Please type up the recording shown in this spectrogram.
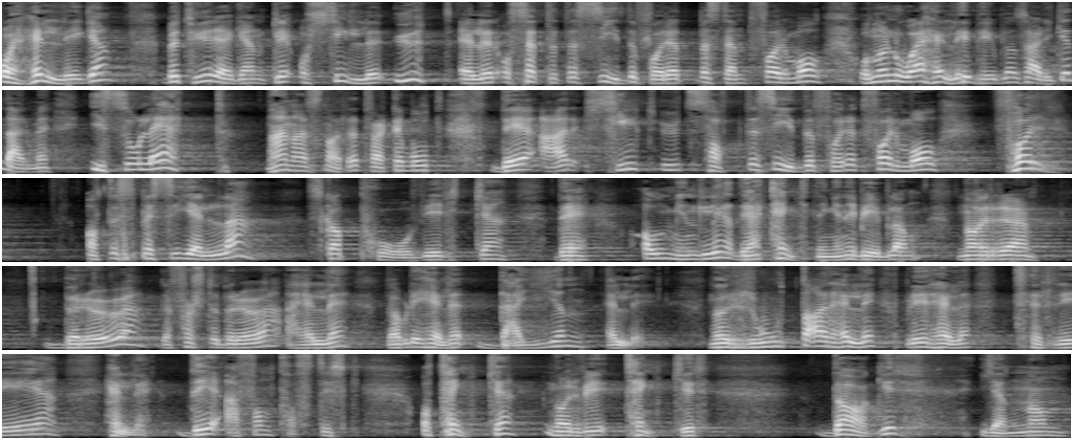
Å hellige betyr egentlig å skille ut eller å sette til side for et bestemt formål. Og når noe er hellig i Bibelen, så er det ikke dermed isolert. Nei, nei, snarere tvert imot. Det er skilt ut, satt til side for et formål. For at det spesielle skal påvirke det alminnelige. Det er tenkningen i Bibelen. Når eh, brødet, det første brødet er hellig, da blir hele deigen hellig. Når rota er hellig, blir hele treet hellig. Det er fantastisk å tenke når vi tenker dager gjennom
